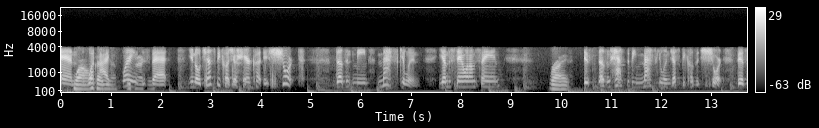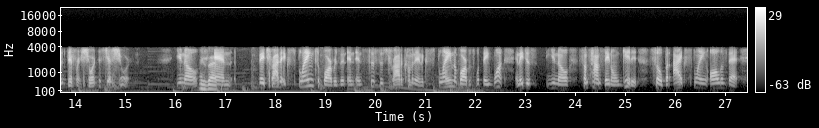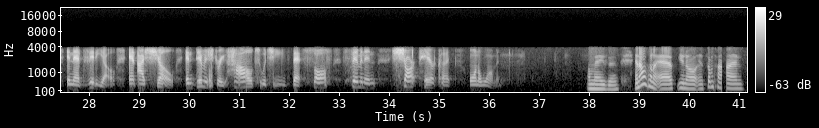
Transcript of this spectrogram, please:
And wow, what okay, I yeah, explain exactly. is that you know just because your haircut is short doesn't mean masculine. You understand what I'm saying? Right. It doesn't have to be masculine just because it's short. There's a difference. Short is just short. You know? Exactly. And they try to explain to barbers and, and, and sisters try to come in and explain to barbers what they want and they just you know, sometimes they don't get it. So, but I explain all of that in that video, and I show and demonstrate how to achieve that soft, feminine, sharp haircut on a woman. Amazing. And I was going to ask, you know, and sometimes,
